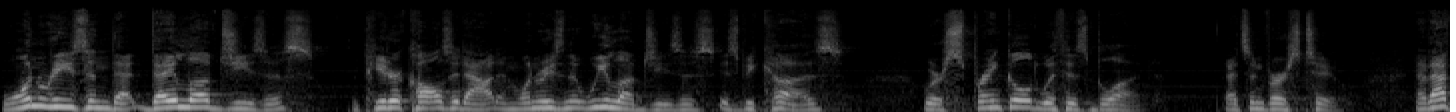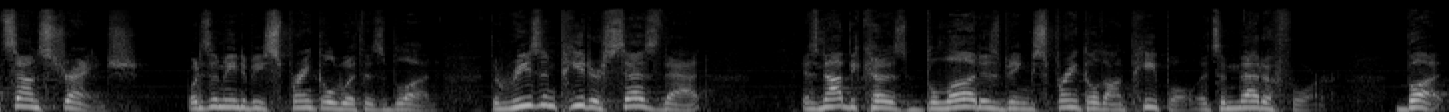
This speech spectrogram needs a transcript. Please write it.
One reason that they love Jesus, Peter calls it out, and one reason that we love Jesus is because we're sprinkled with his blood. That's in verse 2. Now that sounds strange. What does it mean to be sprinkled with his blood? The reason Peter says that is not because blood is being sprinkled on people, it's a metaphor. But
